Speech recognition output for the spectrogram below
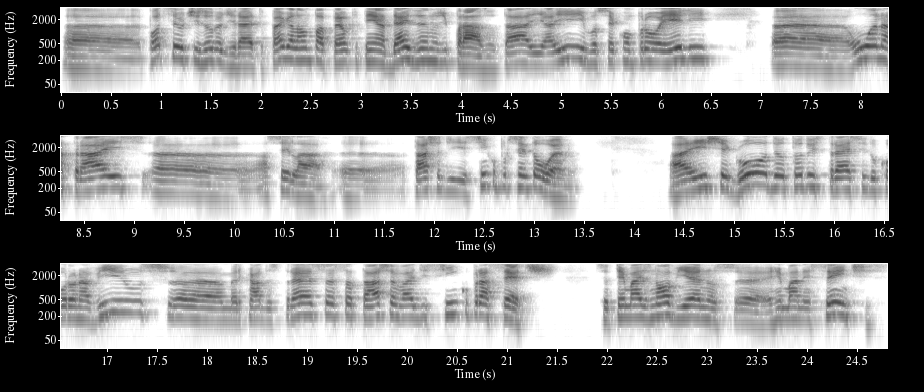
Uh, pode ser o Tesouro Direto. Pega lá um papel que tenha 10 anos de prazo, tá? E aí você comprou ele uh, um ano atrás, a sei lá, taxa de 5% ao ano. Aí chegou, deu todo o estresse do coronavírus, uh, mercado estressa, essa taxa vai de 5 para 7. Você tem mais 9 anos uh, remanescentes,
